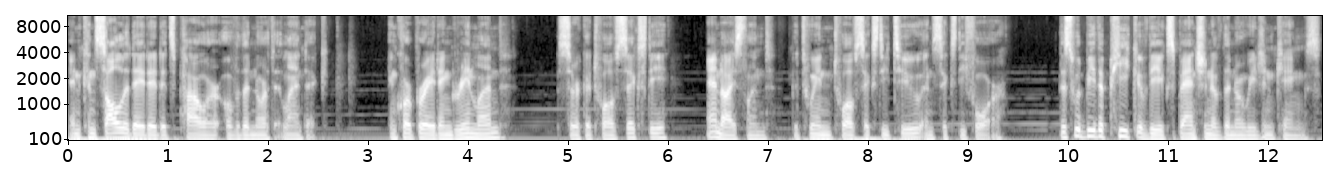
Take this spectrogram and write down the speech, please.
and consolidated its power over the North Atlantic, incorporating Greenland circa 1260 and Iceland between 1262 and 64. This would be the peak of the expansion of the Norwegian kings,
